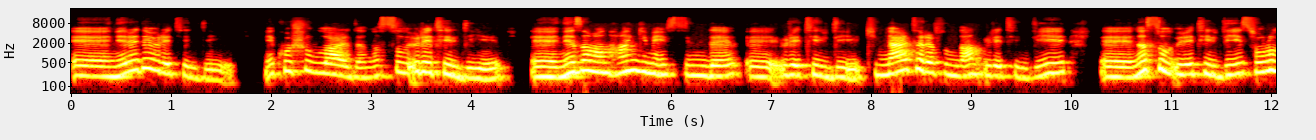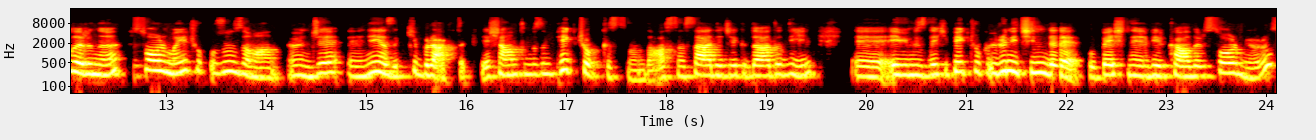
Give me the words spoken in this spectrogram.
e, nerede üretildiği, ne koşullarda nasıl üretildiği, e, ne zaman hangi mevsimde e, üretildiği, kimler tarafından üretildiği, e, nasıl üretildiği sorularını sormayı çok uzun zaman önce e, ne yazık ki bıraktık. Yaşantımızın pek çok kısmında aslında sadece gıdada değil e, evimizdeki pek çok ürün için de bu 5 ne 1 K'ları sormuyoruz.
